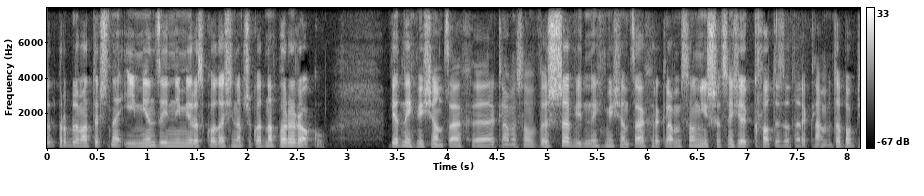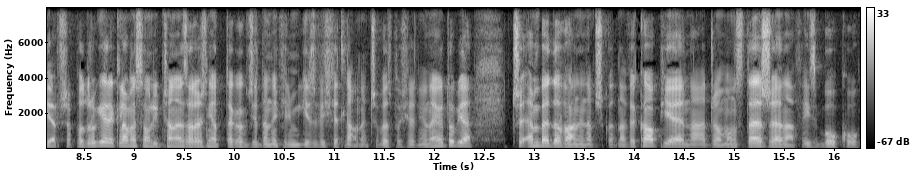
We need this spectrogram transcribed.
e, problematyczne i między innymi rozkłada się na przykład na pory roku. W jednych miesiącach e, reklamy są wyższe, w innych miesiącach reklamy są niższe, w sensie kwoty za te reklamy. To po pierwsze. Po drugie, reklamy są liczone zależnie od tego, gdzie dany filmik jest wyświetlony, czy bezpośrednio na YouTubie, czy embedowany na przykład na Wykopie, na Joe Monsterze, na Facebooku.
